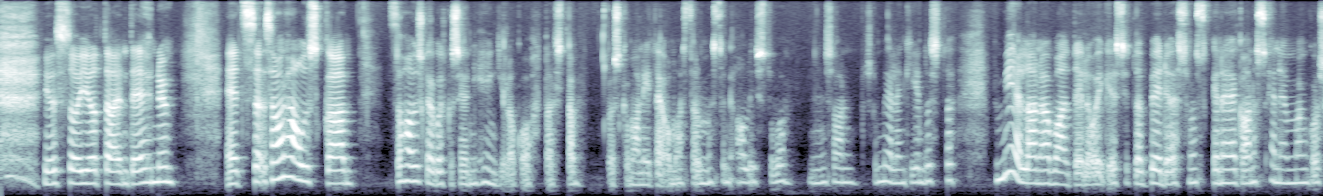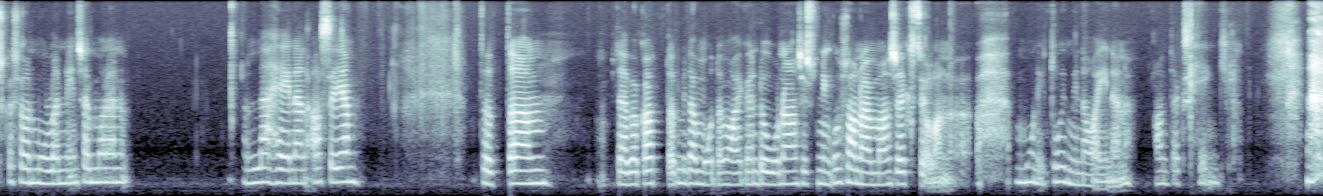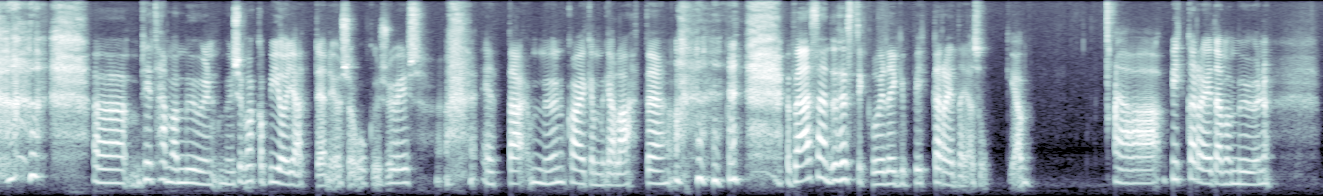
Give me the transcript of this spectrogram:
jos on jotain tehnyt. Et se, se on hauskaa se on hauskaa, koska se on niin henkilökohtaista, koska mä oon itse omasta elämästäni alistuva. Niin se, on, se on mielenkiintoista. Mä mielellään avaan teille oikeasti tätä BDSM-skeneä kanssa enemmän, koska se on mulle niin semmoinen läheinen asia. Tota, pitääpä katsoa, mitä muuta mä oikein duunaan. Siis niin kuin sanoin, mä oon seksiolan monitoiminainen, anteeksi henkilö. Sittenhän mä myyn, myisin vaikka biojätteen, jos joku kysyisi, että myyn kaiken, mikä lähtee. Pääsääntöisesti kuitenkin pikkareita ja sukkia. Pikkareita mä myyn,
